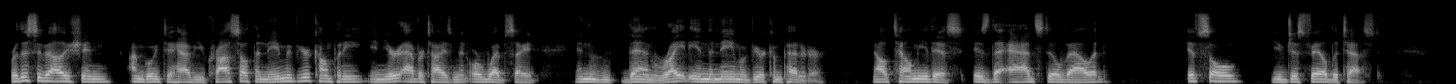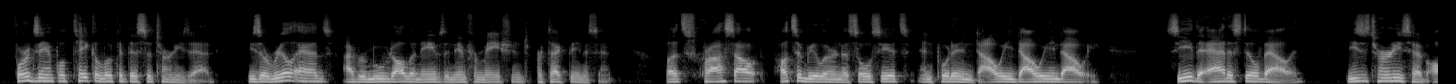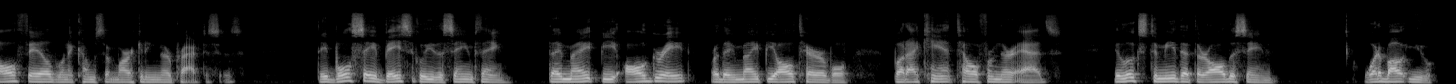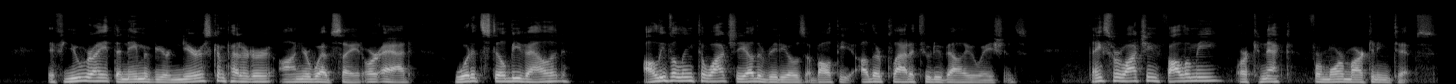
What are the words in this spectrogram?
For this evaluation, I'm going to have you cross out the name of your company in your advertisement or website and then write in the name of your competitor. Now tell me this, is the ad still valid? If so, you've just failed the test. For example, take a look at this attorney's ad. These are real ads. I've removed all the names and information to protect the innocent. Let's cross out Hudson Wheeler and Associates and put in Dowie, Dowie, and Dowie. See, the ad is still valid. These attorneys have all failed when it comes to marketing their practices. They both say basically the same thing. They might be all great or they might be all terrible, but I can't tell from their ads. It looks to me that they're all the same. What about you? If you write the name of your nearest competitor on your website or ad, would it still be valid? I'll leave a link to watch the other videos about the other platitude evaluations. Thanks for watching, follow me, or connect for more marketing tips.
